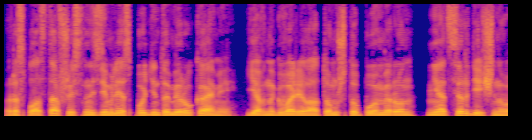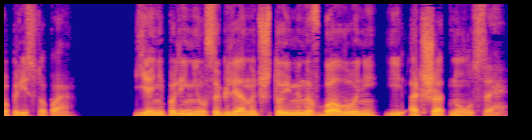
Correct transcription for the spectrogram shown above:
распластавшись на земле с поднятыми руками, явно говорил о том, что помер он не от сердечного приступа. Я не поленился глянуть, что именно в баллоне, и отшатнулся.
